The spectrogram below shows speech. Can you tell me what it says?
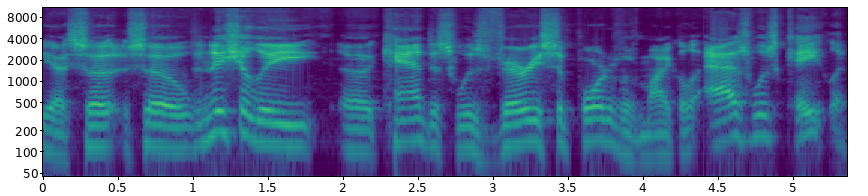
Yeah, so so initially, uh, Candace was very supportive of Michael, as was Caitlin.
